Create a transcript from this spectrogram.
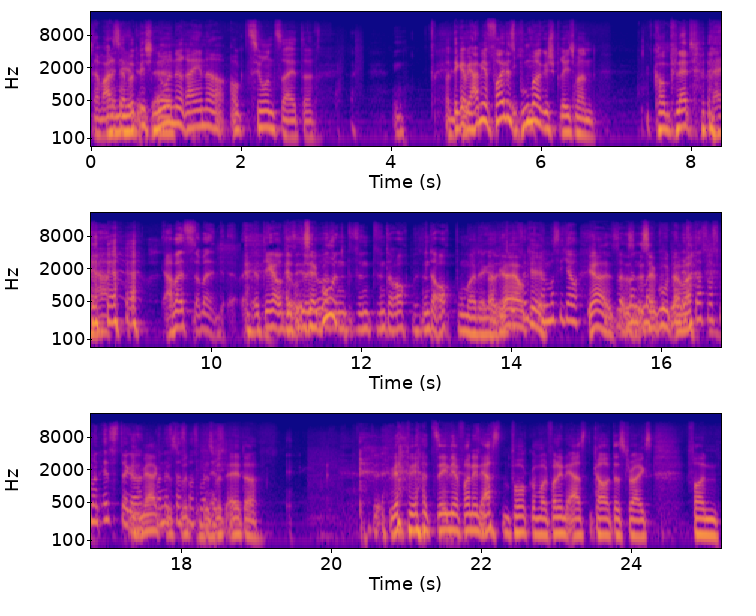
Da war das Nee, ja nee, wirklich das, nur äh, eine reine Auktionsseite. Und Digga, wir haben hier voll das Boomer-Gespräch, Mann. Komplett. Naja. Aber es ist aber, Digga, unsere, Es ist ja Hörer gut. Sind, sind, sind, doch auch, sind doch auch Boomer, Digga. Ja, ja, okay. Man muss sich ja, Ja, es- man, ist ja gut, man aber- ist das, was man ist, Digga. Ich merke, man ist das, wird, was man es ist. wird älter. Wir, wir erzählen ja von den ersten Pokémon, von den ersten Counter-Strikes, von,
